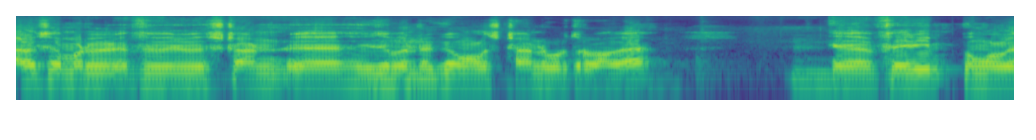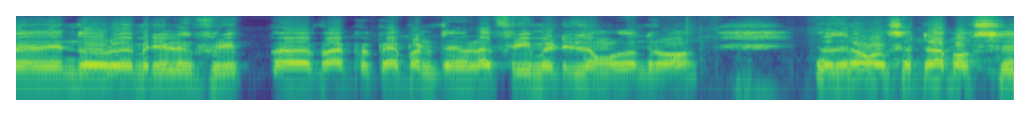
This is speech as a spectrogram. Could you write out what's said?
அலெக்ஷா மாடல் ஸ்டாண்ட் இது பண்ணுறதுக்கு உங்களுக்கு ஸ்டாண்டு கொடுத்துருவாங்க. ஃப்ரீ உங்களுக்கு எந்த ஒரு மெட்டீரியலுக்கு ஃப்ரீ பே பண்ண தேவையில்ல. ஃப்ரீ மெட்டீரியல் உங்களுக்கு வந்துடும் இது வந்து உங்களுக்கு set-top box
